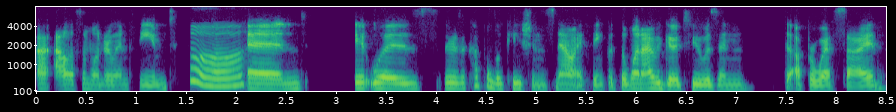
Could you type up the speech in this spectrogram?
uh, alice in wonderland themed Aw. and it was there's a couple locations now i think but the one i would go to was in the upper west side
